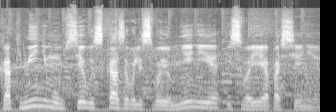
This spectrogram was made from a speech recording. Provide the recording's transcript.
Как минимум все высказывали свое мнение и свои опасения.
